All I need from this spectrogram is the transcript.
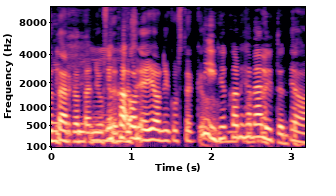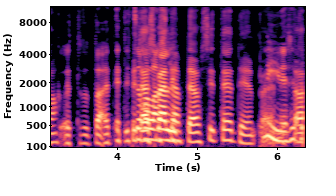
tätä mä tarkoitan just, Joka että on- ei ole niinku sitä... Niin, joka on ihan älytöntä. Joo. Että, tota, et, et, et Pitäisi tavallaan sitä- välittää sitten eteenpäin. Niin, ja Niin, sitten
